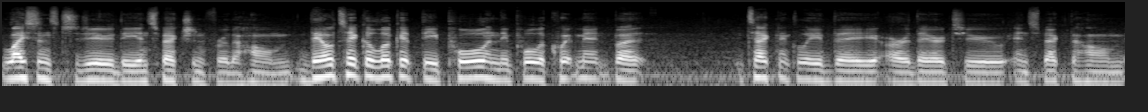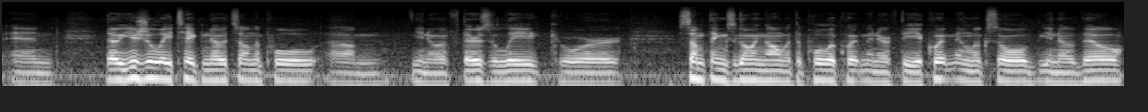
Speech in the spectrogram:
licensed to do the inspection for the home. They'll take a look at the pool and the pool equipment, but technically they are there to inspect the home and they'll usually take notes on the pool. Um, you know, if there's a leak or something's going on with the pool equipment or if the equipment looks old, you know, they'll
